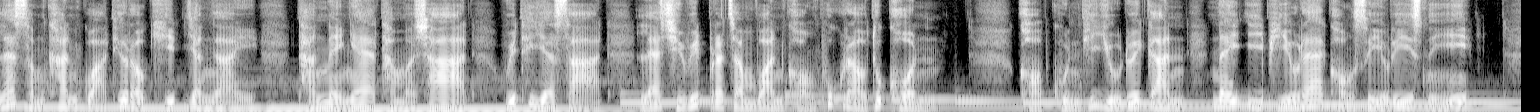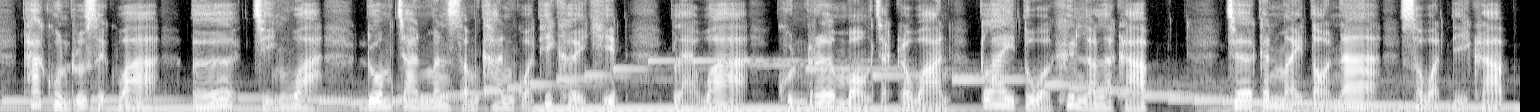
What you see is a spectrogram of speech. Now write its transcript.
และสำคัญกว่าที่เราคิดยังไง ทั้งในแง่ธรรมชาติ วิทยาศาสตร์ และชีวิตประจำวันของพวกเราทุกคน ขอบคุณที่อยู่ด้วยกันใน EP แรกของซีรีส์นี้ ถ้าคุณรู้สึกว่า เออ จริงว่ะ ดวงจันทร์มันสำคัญกว่าที่เคยคิด แปลว่า คุณเริ่มมองจักรวาลใกล้ตัวขึ้นแล้วล่ะครับ เจอกันใหม่ต่อหน้า สวัสดีครับ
